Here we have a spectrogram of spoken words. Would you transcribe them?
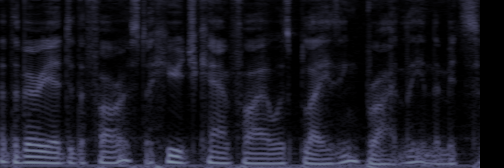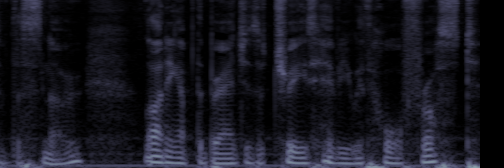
at the very edge of the forest. A huge campfire was blazing brightly in the midst of the snow, lighting up the branches of trees heavy with hoar frost.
